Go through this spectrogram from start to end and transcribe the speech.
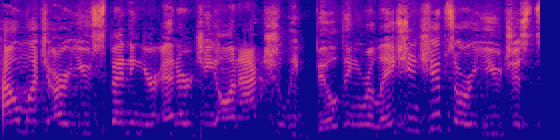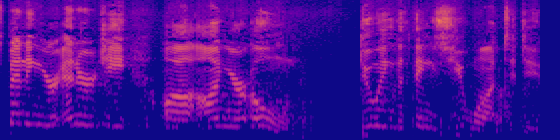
How much are you spending your energy on actually building relationships, or are you just spending your energy uh, on your own, doing the things you want to do?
